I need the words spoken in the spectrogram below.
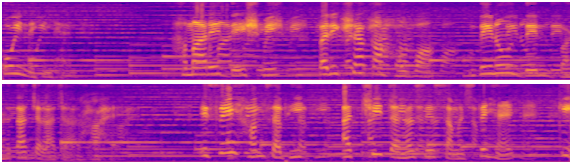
कोई नहीं है। हमारे देश में परीक्षा का हवा दिनों दिन बढ़ता चला जा रहा है। इसे हम सभी अच्छी तरह से समझते हैं कि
